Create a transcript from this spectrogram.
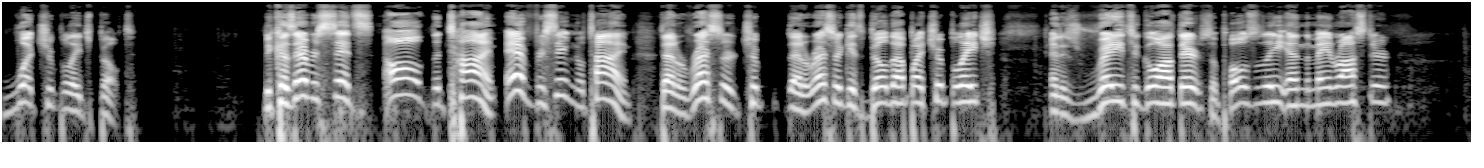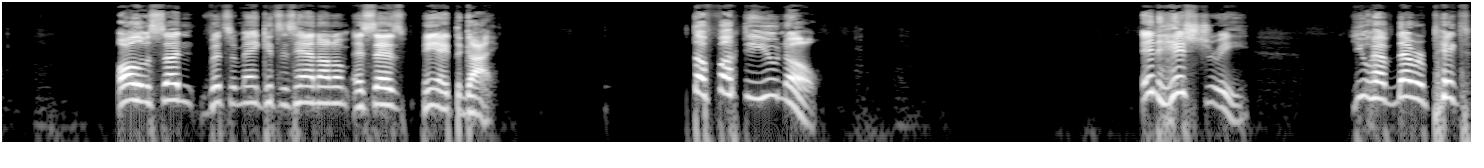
what Triple H built. Because ever since, all the time, every single time that a wrestler that a wrestler gets built up by Triple H and is ready to go out there, supposedly in the main roster, all of a sudden Vince McMahon gets his hand on him and says he ain't the guy. What the fuck do you know? In history, you have never picked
